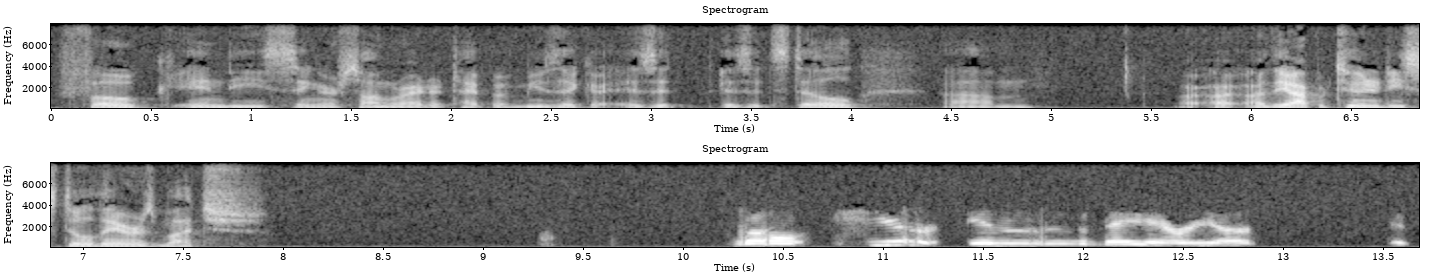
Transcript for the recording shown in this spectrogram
folk, indie, singer songwriter type of music? Is it is it still um, are, are the opportunities still there as much? Well, here in the Bay Area, it's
